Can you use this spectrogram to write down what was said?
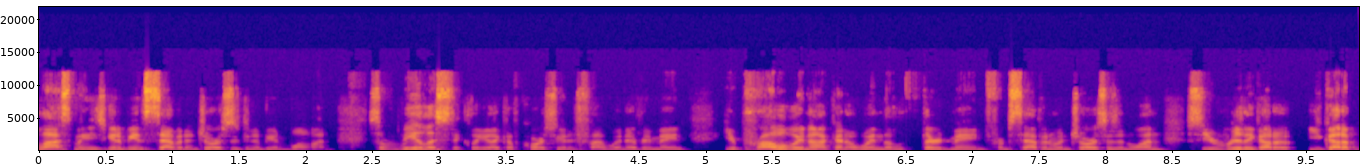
last main he's going to be in seven, and Joris is going to be in one. So realistically, like of course you're going to try and win every main. You're probably not going to win the third main from seven when Joris is in one. So you really got to you got to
